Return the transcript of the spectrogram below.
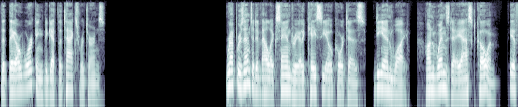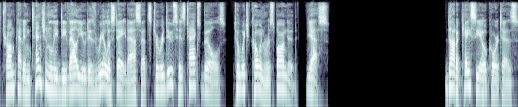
that they are working to get the tax returns. Representative Alexandria Ocasio-Cortez, DNY, on Wednesday asked Cohen if Trump had intentionally devalued his real estate assets to reduce his tax bills, to which Cohen responded, yes. Ocasio-Cortez,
